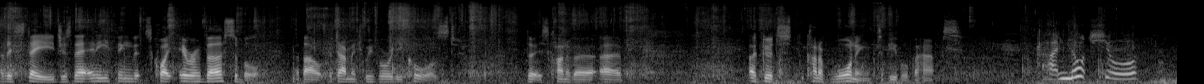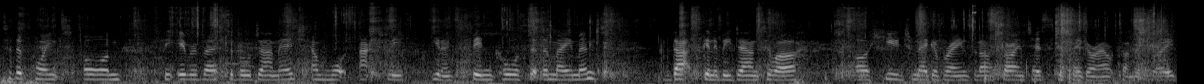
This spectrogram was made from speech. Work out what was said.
at this stage, is there anything that's quite irreversible about the damage we've already caused? That is kind of a a, a good kind of warning to people, perhaps. I'm not sure to the point on the irreversible damage and what's actually, you know, been caused at the moment. That's going to be down to our our huge mega brains and our scientists to figure out. I'm afraid.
